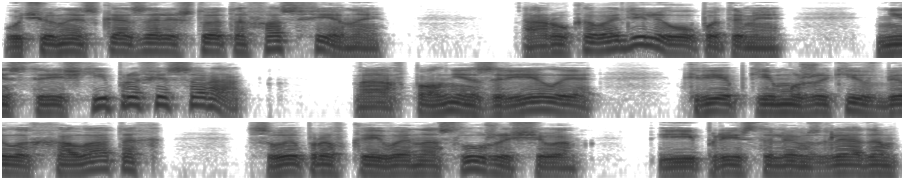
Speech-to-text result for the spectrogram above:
Ученые сказали, что это фосфены. А руководили опытами не старички-профессора, а вполне зрелые, крепкие мужики в белых халатах с выправкой военнослужащего и пристальным взглядом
